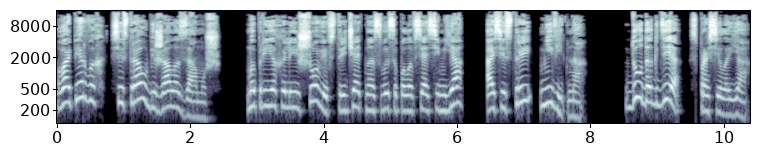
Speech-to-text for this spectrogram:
Во-первых, сестра убежала замуж. Мы приехали из Шови, встречать нас высыпала вся семья, а сестры не видно. «Дуда где?» — спросила я.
